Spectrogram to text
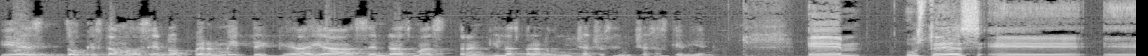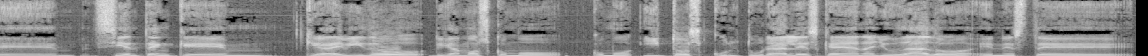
y esto que estamos haciendo permite que haya sendas más tranquilas para los muchachos y muchachas que vienen. Eh, ¿Ustedes eh, sienten que, que ha habido, digamos, como, como hitos culturales que hayan ayudado en este,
